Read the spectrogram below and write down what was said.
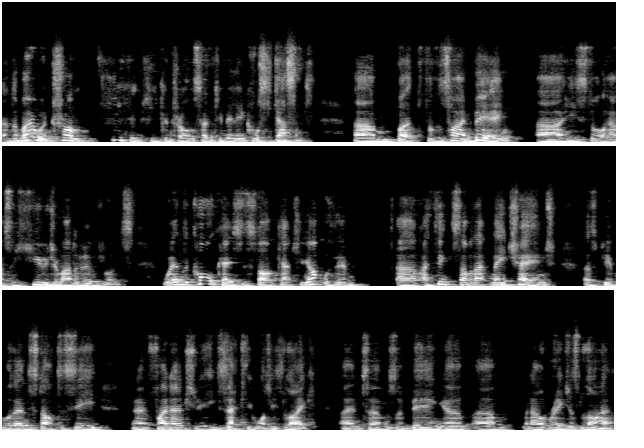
At the moment, Trump, he thinks he controls 70 million. Of course, he doesn't. Um, but for the time being, uh, he still has a huge amount of influence. When the court cases start catching up with him, uh, I think some of that may change as people then start to see uh, financially exactly what he's like in terms of being a, um, an outrageous liar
